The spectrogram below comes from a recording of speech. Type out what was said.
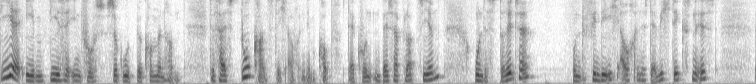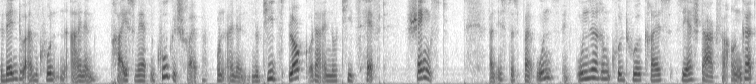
dir eben diese Infos so gut bekommen haben. Das heißt, du kannst dich auch in dem Kopf der Kunden besser platzieren. Und das Dritte, und finde ich auch eines der wichtigsten ist, wenn du einem Kunden einen preiswerten Kugelschreiber und einen Notizblock oder ein Notizheft schenkst, dann ist das bei uns in unserem Kulturkreis sehr stark verankert.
